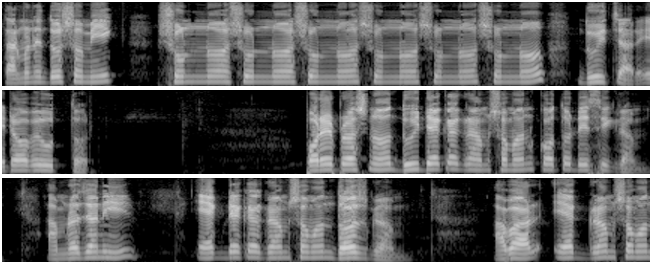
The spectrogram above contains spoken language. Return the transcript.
তার মানে দশমিক শূন্য শূন্য শূন্য শূন্য শূন্য শূন্য, দুই চার। এটা হবে উত্তর। পরের প্রশ্ন, দুই ডেকাগ্রাম সমান কত ডেসিগ্রাম? আমরা জানি এক ডেকা গ্রাম সমান দশ গ্রাম, আবার এক গ্রাম সমান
